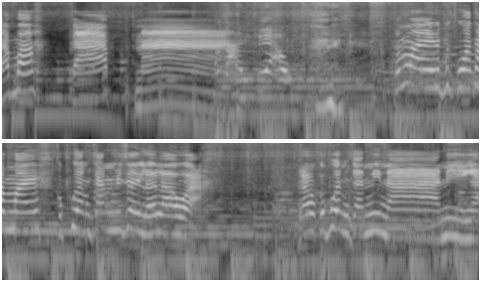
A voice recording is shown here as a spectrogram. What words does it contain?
กลับบ่กลับน่าตายแล้วทำไมไปกลัวทำไมก็เพื่อนกันไม่ใช่เหรอเราอะ เราก็เพื่อนกันนี่นานี่ไง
